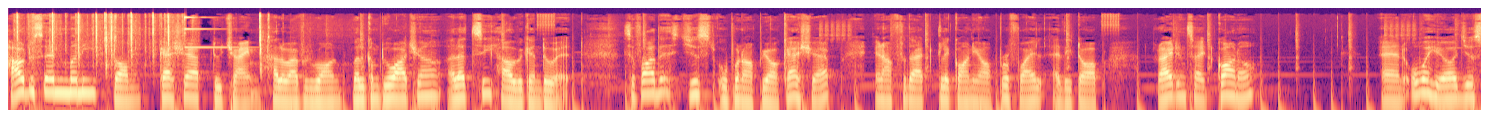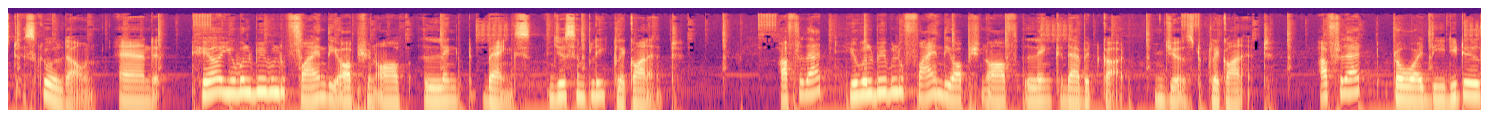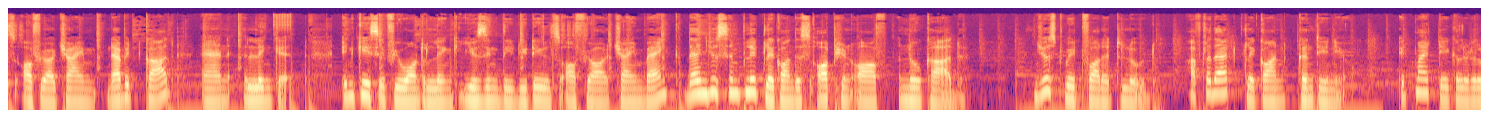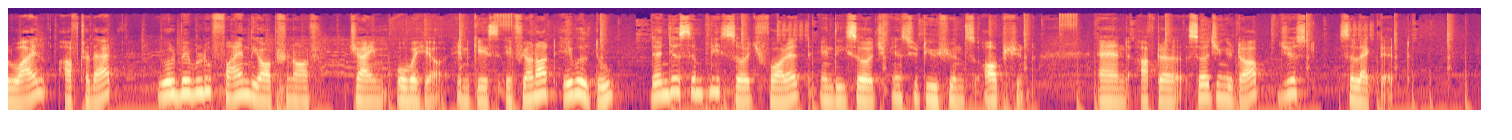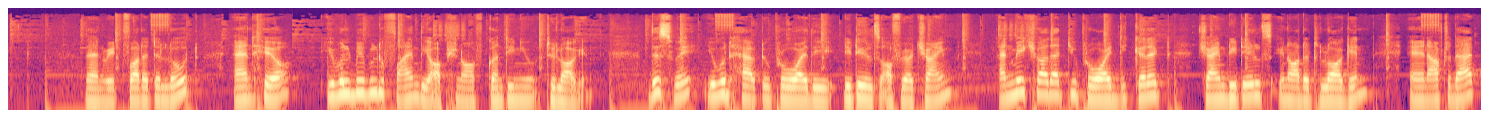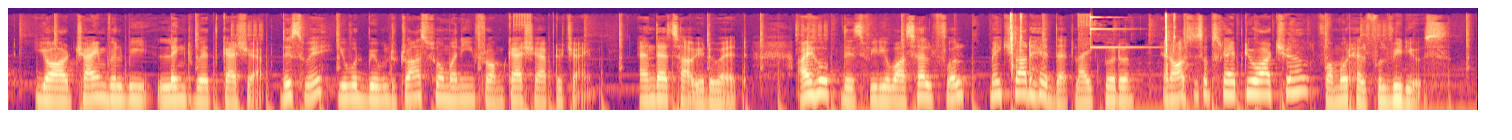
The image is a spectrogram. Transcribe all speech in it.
how to send money from cash app to chime. Hello everyone. Welcome to our channel uh, let's see how we can do it. So for this just open up your cash app and after that click on your profile at the top right inside corner. And over here just scroll down. And here you will be able to find the option of linked banks. Just simply click on it. After that you will be able to find the option of link debit card. Just click on it after that provide the details of your Chime debit card and link it. In case if you want to link using the details of your Chime bank, then just simply click on this option of no card. Just wait for it to load. After that, click on continue. It might take a little while. After that, you will be able to find the option of Chime over here. In case if you're not able to, then just simply search for it in the search institutions option. And after searching it up, just select it then wait for it to load and here you will be able to find the option of continue to login this way you would have to provide the details of your chime and make sure that you provide the correct chime details in order to log in. And after that your chime will be linked with cash app. This way you would be able to transfer money from cash app to chime. And that's how you do it. I hope this video was helpful. Make sure to hit that like button and also subscribe to our channel for more helpful videos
